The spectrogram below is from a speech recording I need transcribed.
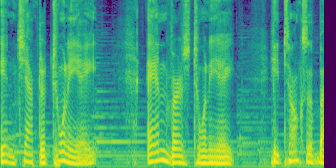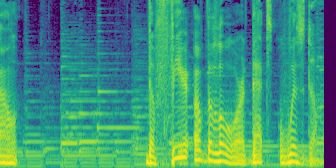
in chapter 28 and verse 28, he talks about the fear of the Lord, that's wisdom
